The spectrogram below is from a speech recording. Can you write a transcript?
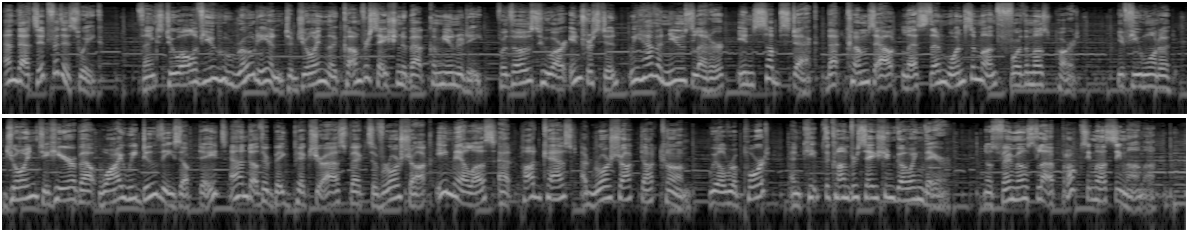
And that's it for this week. Thanks to all of you who wrote in to join the conversation about community. For those who are interested, we have a newsletter in Substack that comes out less than once a month for the most part. If you want to join to hear about why we do these updates and other big picture aspects of Rorschach, email us at podcast at rorschach.com. We'll report and keep the conversation going there. Nos vemos la próxima semana.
